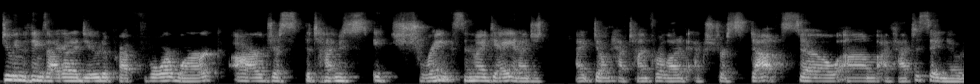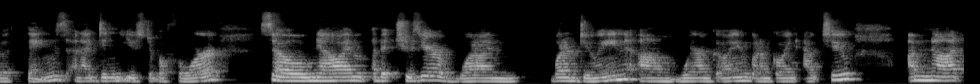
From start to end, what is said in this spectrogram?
doing the things I got to do to prep for work are just the time is it shrinks in my day, and I just I don't have time for a lot of extra stuff. So um, I've had to say no to things, and I didn't used to before. So now I'm a bit choosier of what I'm what I'm doing, um, where I'm going, what I'm going out to. I'm not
